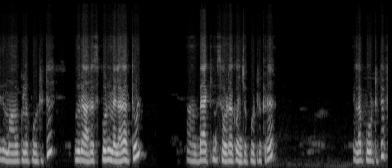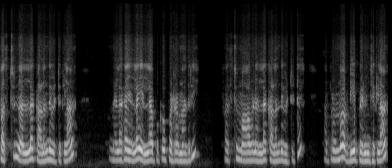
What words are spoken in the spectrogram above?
இது மாவுக்குள்ளே போட்டுட்டு ஒரு அரை ஸ்பூன் மிளகாத்தூள் பேக்கிங் சோடா கொஞ்சம் போட்டிருக்கிறேன். எல்லாம் போட்டுட்டு ஃபஸ்ட்டு நல்லா கலந்து விட்டுக்கலாம். மிளகாய் எல்லாம் எல்லா பக்கம் படுற மாதிரி ஃபஸ்ட்டு மாவு நல்லா கலந்து விட்டுட்டு அப்புறமா அப்படியே பிணைஞ்சிக்கலாம்.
